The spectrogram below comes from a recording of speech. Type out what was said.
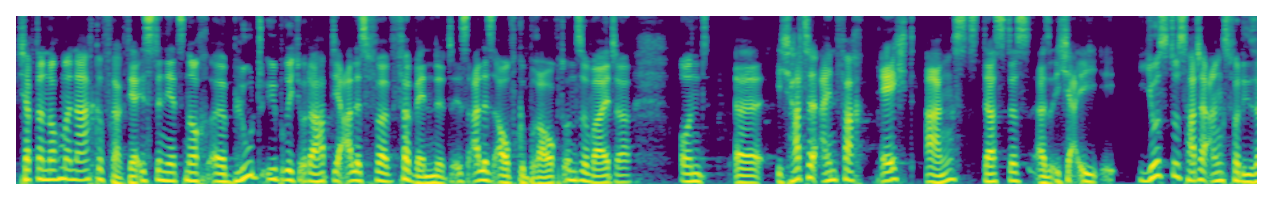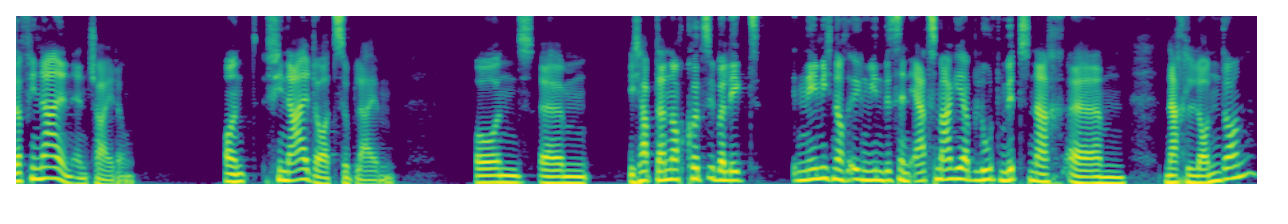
Ich habe dann nochmal nachgefragt, ja, ist denn jetzt noch äh, Blut übrig oder habt ihr alles ver verwendet? Ist alles aufgebraucht und so weiter? Und äh, ich hatte einfach echt Angst, dass das, also ich, Justus hatte Angst vor dieser finalen Entscheidung und final dort zu bleiben. Und ähm, ich habe dann noch kurz überlegt, nehme ich noch irgendwie ein bisschen Erzmagierblut mit nach, ähm, nach London?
